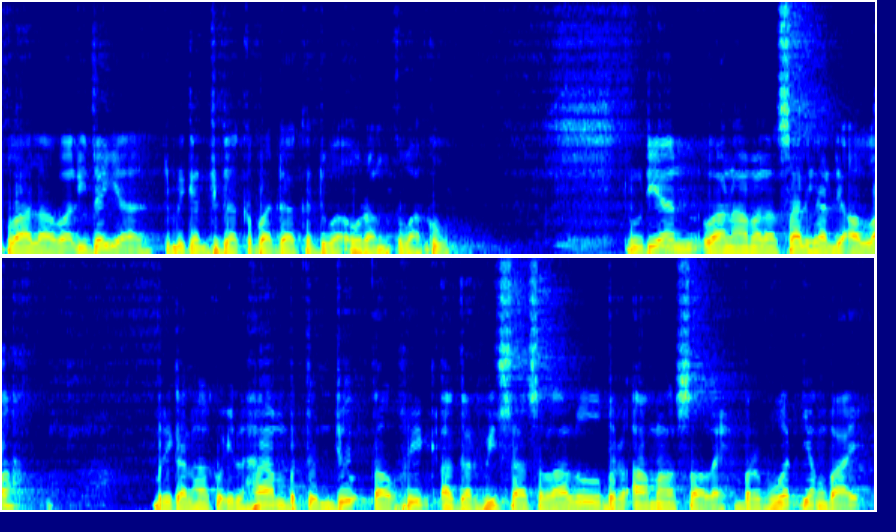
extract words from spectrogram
wa ala walidayya demikian juga kepada kedua orang tuaku. Kemudian wa amala salihan ya Allah berikanlah aku ilham petunjuk taufik agar bisa selalu beramal soleh berbuat yang baik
